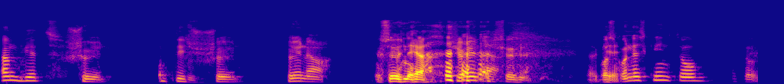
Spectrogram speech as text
dann wird's schön. Optisch schön. Schöner. Schön, ja. Schöner. Schön. Was Okay. kann das Kind so? Also,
